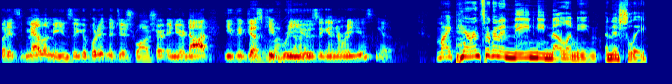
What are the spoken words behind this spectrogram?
but it's melamine, so you can put it in the dishwasher, and you're not. You could just I keep love that. reusing it and reusing it. My parents were going to name me Melamine initially.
